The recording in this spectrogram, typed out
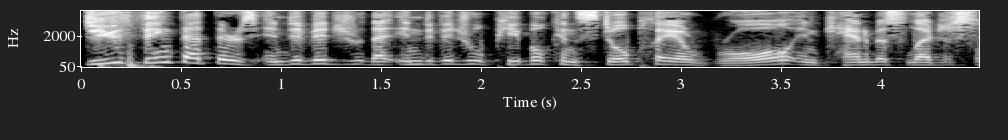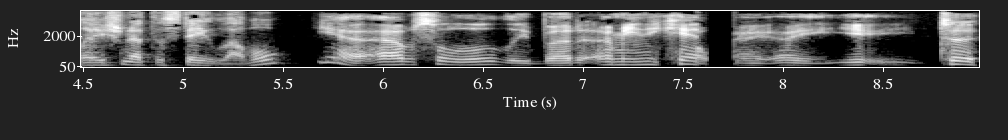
Do you think that there's individual that individual people can still play a role in cannabis legislation at the state level? Yeah, absolutely. But I mean, you can't. I, I, you, to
